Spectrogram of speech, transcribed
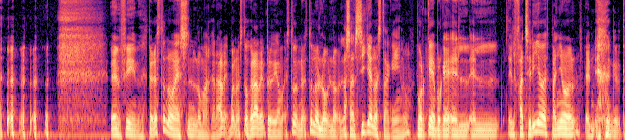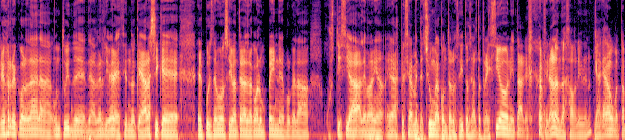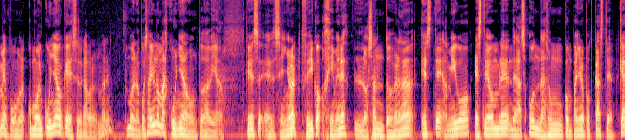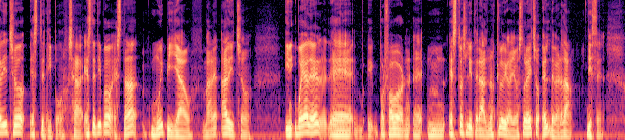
En fin, pero esto no es lo más grave. Bueno, esto es grave, pero digamos, esto, esto no es lo, La salsilla no está aquí, ¿no? ¿Por qué? Porque el, el, facherío español, creo recordar a un tuit de, Albert Rivera diciendo que ahora sí que el Puigdemont se iba a enterar de lo que vale un peine porque la justicia alemana era especialmente chunga contra los delitos de alta traición y tal. Al final lo han dejado libre, ¿no? Que ha quedado también como, como el cuñado que es el cabrón, ¿vale? Bueno, pues hay uno más cuñado todavía que es el señor Federico Jiménez Los Santos, ¿verdad? Este amigo, este hombre de las ondas, un compañero podcaster. ¿Qué ha dicho este tipo? O sea, este tipo está muy pillado, ¿vale? Ha dicho... Y voy a leer, eh, por favor, eh, esto es literal, no es que lo diga yo, esto lo ha dicho él de verdad. Dice,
